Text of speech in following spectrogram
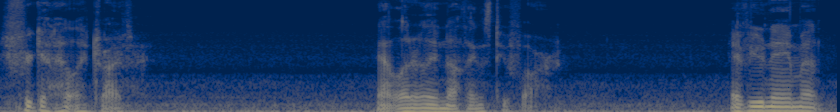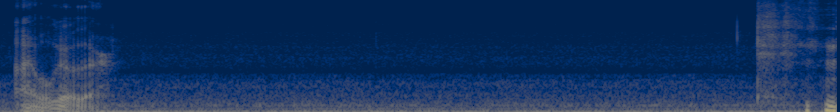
You forget how I like driving. Yeah, literally nothing's too far. If you name it, I will go there. no,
